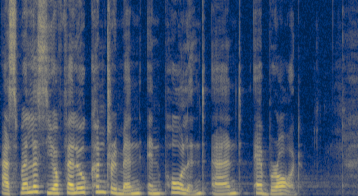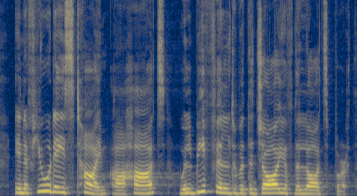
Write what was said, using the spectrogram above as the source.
as well as your fellow countrymen in Poland and abroad. In a few days' time, our hearts will be filled with the joy of the Lord's birth.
